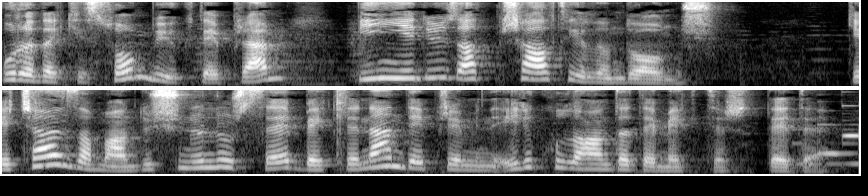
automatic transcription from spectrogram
Buradaki son büyük deprem 1766 yılında olmuş. Geçen zaman düşünülürse beklenen depremin eli kulağında demektir, dedi.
